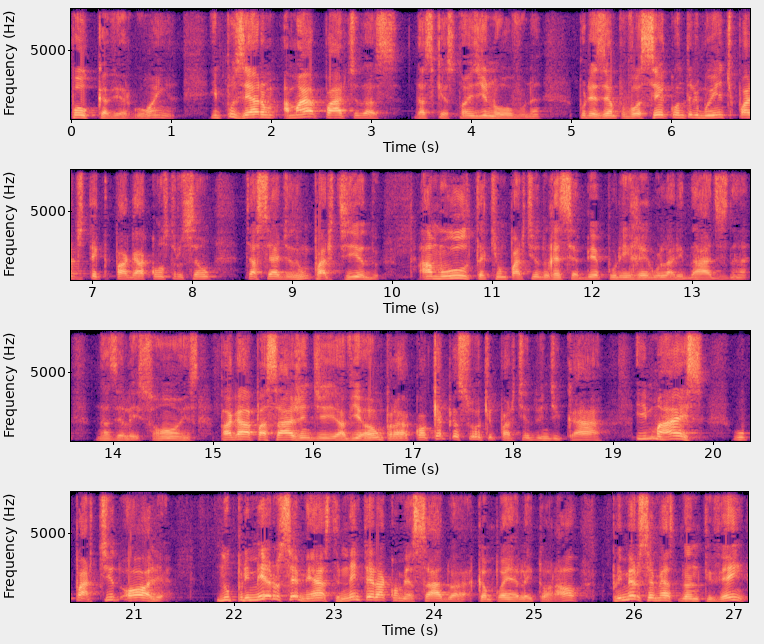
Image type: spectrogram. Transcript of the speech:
pouca vergonha, e puseram a maior parte das, das questões de novo. Né? Por exemplo, você, contribuinte, pode ter que pagar a construção da sede de um partido, a multa que um partido receber por irregularidades né, nas eleições, pagar a passagem de avião para qualquer pessoa que o partido indicar. E mais, o partido, olha, no primeiro semestre, nem terá começado a campanha eleitoral, primeiro semestre do ano que vem,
